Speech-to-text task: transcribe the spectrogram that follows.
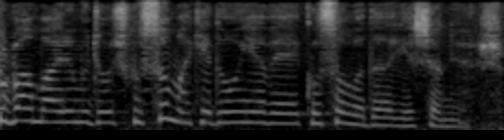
Kurban Bayramı coşkusu Makedonya ve Kosova'da yaşanıyor.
